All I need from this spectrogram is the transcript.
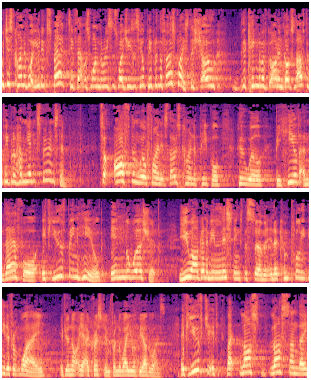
Which is kind of what you'd expect if that was one of the reasons why Jesus healed people in the first place, to show the kingdom of God and God's love to people who haven't yet experienced Him. So often we'll find it's those kind of people who will be healed and therefore, if you've been healed in the worship, you are going to be listening to the sermon in a completely different way if you're not yet a Christian from the way you would be otherwise. If you've, if, like last, last Sunday,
